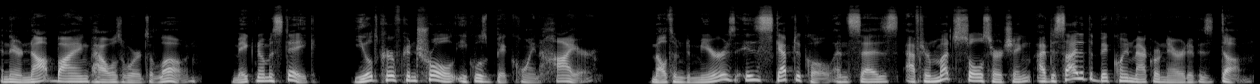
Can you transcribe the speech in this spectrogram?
and they are not buying Powell's words alone. Make no mistake, yield curve control equals Bitcoin higher. Meltem Demirors is skeptical and says, after much soul searching, I've decided the Bitcoin macro narrative is dumb.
